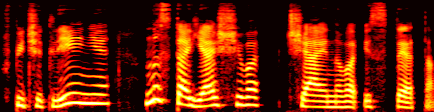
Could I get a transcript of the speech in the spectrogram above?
впечатление настоящего чайного эстета.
